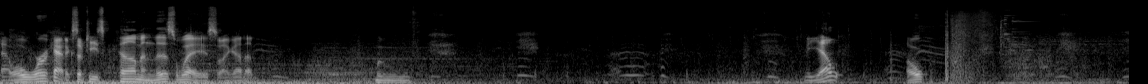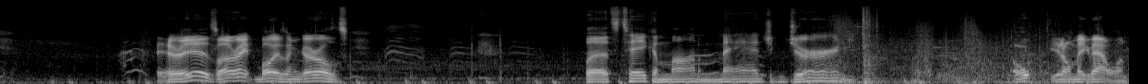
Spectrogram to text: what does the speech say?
That will work out, except he's coming this way, so I gotta move. Yell. Oh. There he is. All right, boys and girls. Let's take him on a magic journey. Oh, you don't make that one.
